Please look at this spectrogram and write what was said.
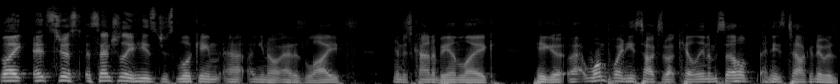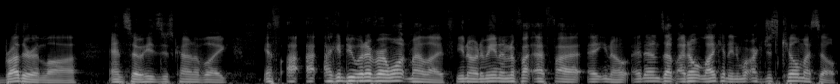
like it's just essentially he's just looking at you know at his life and just kind of being like he go at one point he talks about killing himself and he's talking to his brother-in-law. And so he's just kind of like if I, I, I can do whatever I want in my life. You know what I mean? And if I if I uh, you know it ends up I don't like it anymore I can just kill myself.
